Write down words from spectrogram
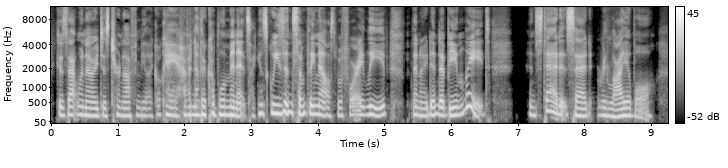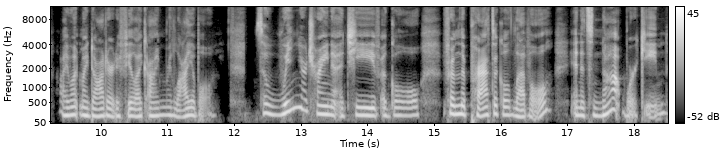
because that one I would just turn off and be like, okay, I have another couple of minutes. I can squeeze in something else before I leave. But then I'd end up being late. Instead, it said reliable. I want my daughter to feel like I'm reliable. So, when you're trying to achieve a goal from the practical level and it's not working,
